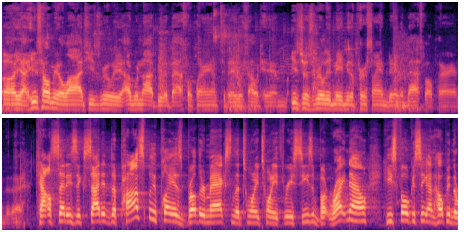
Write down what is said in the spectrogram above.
uh, yeah, he's helped me a lot. He's really, I would not be the basketball player I am today without him. He's just really made me the person I am today, the basketball player I am today. Cal said he's excited to possibly play his brother Max in the 2023 season, but right now he's focusing on helping the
